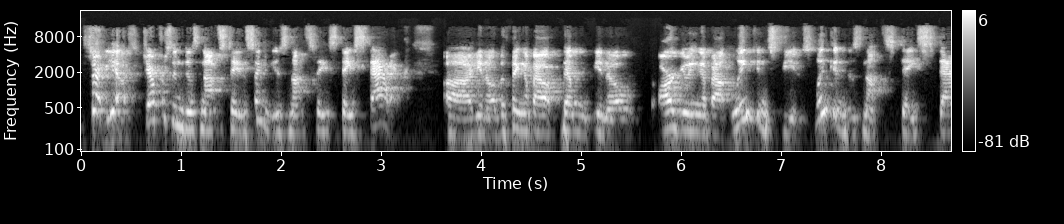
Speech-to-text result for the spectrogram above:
so yes, Jefferson does not stay the same. He does not stay, stay static. Uh, you know, the thing about them, you know, arguing about Lincoln's views, Lincoln does not stay static.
